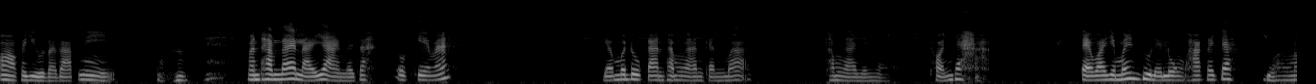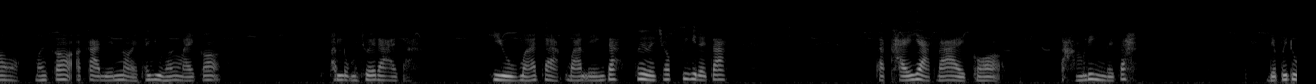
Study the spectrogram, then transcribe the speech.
ออก็อยู่ระดับนี้ มันทำได้หลายอย่างนะจ๊ะโอเคไหมเดี๋ยวมาดูการทำงานกันว่าทำงานยังไง ถอนหญ้าแต่ว่ายังไม่อยู่ในโรงพักนะจ๊ะอยู่ข้างนอก มันก็อากาศเย็นหน่อย ถ้าอยู่ข้างในก็พัดลมช่วยได้จ้ะ หิวมาจากบ้านเองจ้ะซื้อในช้อปปี้เลยจ้ะถ้าใครอยากได้ก็ตามลิงก์เลยจ้ะเดี๋ยวไปดู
